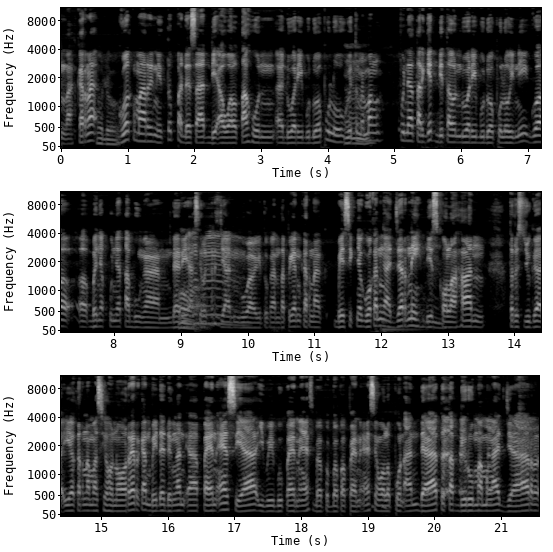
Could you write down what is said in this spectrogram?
lah karena Waduh. gua kemarin itu pada saat di awal tahun eh, 2020 gue itu Hmm. memang punya target di tahun 2020 ini gua eh, banyak punya tabungan dari Oh. hasil Hmm. kerjaan gua gitu kan. Tapi kan karena basicnya gua kan ngajar nih di Hmm. sekolahan. Terus juga ya karena masih honorer kan beda dengan eh, PNS ya, ibu-ibu PNS, bapak-bapak PNS yang walaupun Anda tetap di rumah mengajar,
